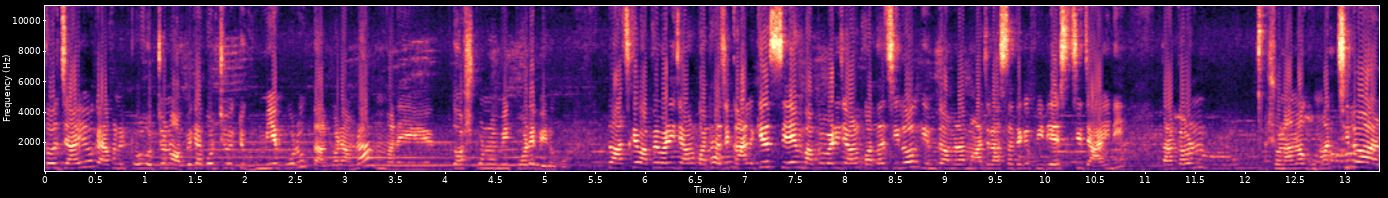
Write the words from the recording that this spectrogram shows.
তো যাই হোক, এখন একটু ওর জন্য অপেক্ষা করছি একটু ঘুমিয়ে পড়ুক, তারপরে আমরা মানে দশ পনেরো মিনিট পরে বেরোবো। তো আজকে বাপের বাড়ি যাওয়ার কথা আছে, কালকে সেম বাপের বাড়ি যাওয়ার কথা ছিল, কিন্তু আমরা মাঝ রাস্তা থেকে ফিরে এসেছি, যাইনি। তার কারণ সোনামা ঘুমাচ্ছিল আর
